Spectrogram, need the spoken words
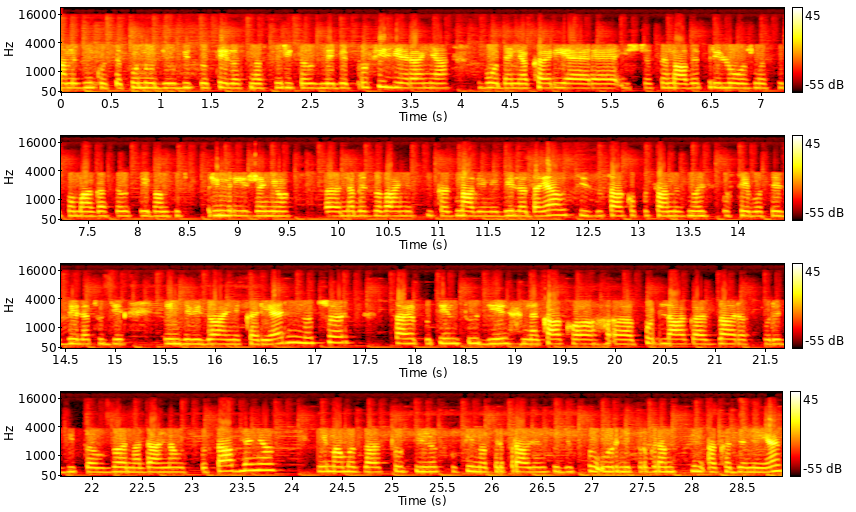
Posamezniku se ponudi v bistvu celostna storitev glede profiliranja, vodenja karijere, išče se nove priložnosti, pomaga se osebam tudi pri mreženju, eh, navezovanju stika z novimi delodajalci, z vsako posamezno osebo se izdela tudi individualni karierni načrt. Ta je potem tudi nekako uh, podlaga za razporeditev v nadaljna usposabljanja. Imamo za to ciljno skupino pripravljen tudi 100-urni program Spin Akademije,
